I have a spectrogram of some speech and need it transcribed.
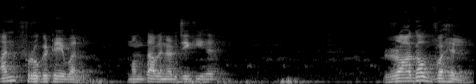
अनफुरगटेबल, ममता बनर्जी की है। राघव वहल।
